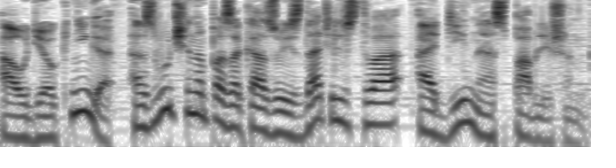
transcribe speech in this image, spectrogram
Аудиокнига озвучена по заказу издательства 1С Publishing.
